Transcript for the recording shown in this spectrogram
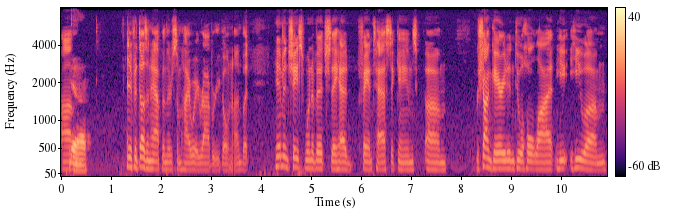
Um, yeah. And if it doesn't happen, there's some highway robbery going on. But him and Chase Winovich, they had fantastic games. Um, Rashan Gary didn't do a whole lot. He he um,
